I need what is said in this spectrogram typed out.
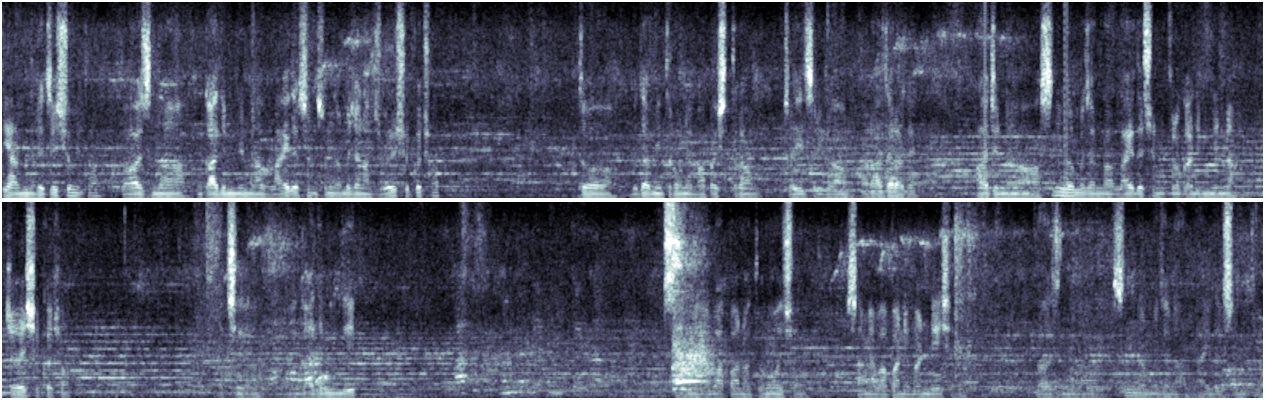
ત્યાં મંદિરે જઈશું મિત્રો. તો આજના ગાંધી મંદિરના લાઈવ દર્શન સુંદર મજાના જોઈ શકો છો. તો બધા મિત્રોને બાપા સીતરામ જય શ્રી રામ, રાધા રાધે. આજના સુંદર મજાના લાય દર્શન મિત્રો ગાંધી મંદિરના જોઈ શકો છો. પછી ગાંધી મંદિર. સામે બાપાનો ધૂણો છે. સામે બાપાની મંડી છે. આજના સુંદર મજાના લાય દર્શન મિત્રો.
